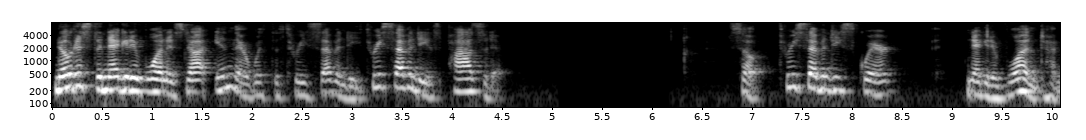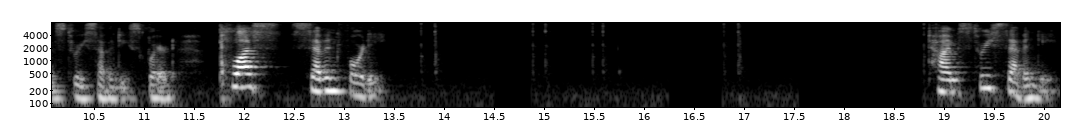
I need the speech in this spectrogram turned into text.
Notice the negative 1 is not in there with the 370. 370 is positive. So 370 squared, negative 1 times 370 squared, plus 740 times 370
